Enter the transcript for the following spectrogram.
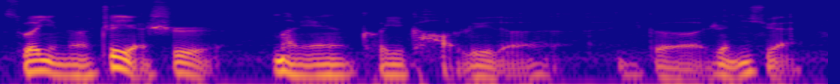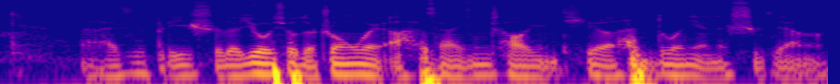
所以呢，这也是曼联可以考虑的一个人选。来自比利时的优秀的中卫啊，在英超已经踢了很多年的时间了。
